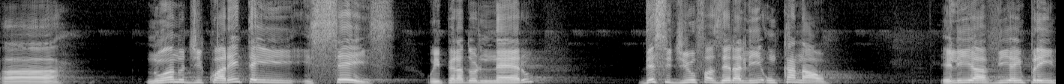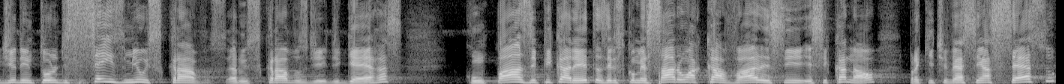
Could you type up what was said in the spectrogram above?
Uh, no ano de 46, o imperador Nero decidiu fazer ali um canal. Ele havia empreendido em torno de 6 mil escravos, eram escravos de, de guerras, com pás e picaretas, eles começaram a cavar esse, esse canal para que tivessem acesso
